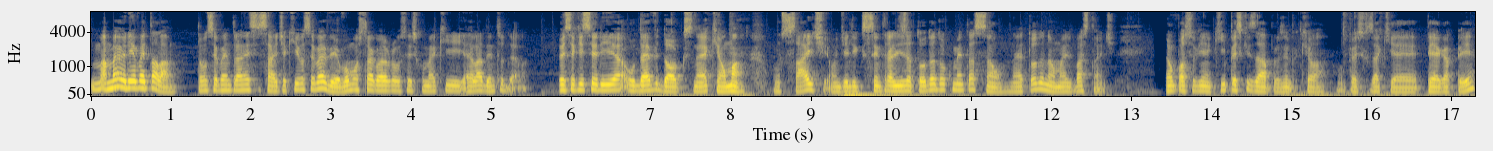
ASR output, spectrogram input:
a maioria vai estar tá lá. Então você vai entrar nesse site aqui e você vai ver. Eu vou mostrar agora para vocês como é que é lá dentro dela. Então, esse aqui seria o DevDocs, né? Que é uma, um site onde ele centraliza toda a documentação, né? Toda não, mas bastante. Então posso vir aqui e pesquisar, por exemplo, aqui ó, vou pesquisar aqui é PHP.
